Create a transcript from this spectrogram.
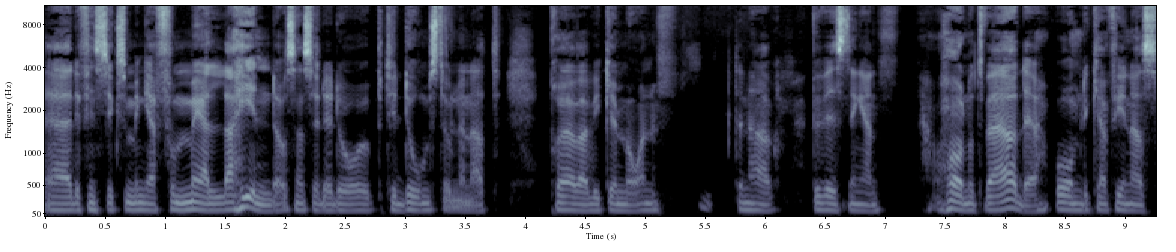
Eh, det finns liksom inga formella hinder och sen så är det då upp till domstolen att pröva vilken mån den här bevisningen har något värde och om det kan finnas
